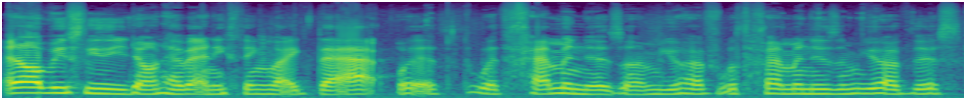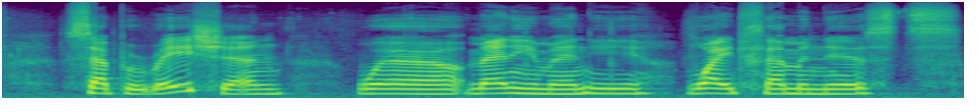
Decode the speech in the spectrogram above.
And obviously you don't have anything like that with, with feminism. You have with feminism you have this separation where many, many white feminists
